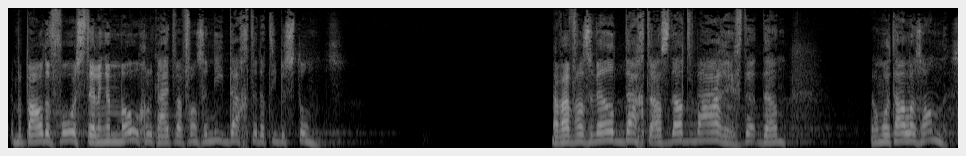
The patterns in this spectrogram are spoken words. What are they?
Een bepaalde voorstelling, een mogelijkheid waarvan ze niet dachten dat die bestond. Maar waarvan ze wel dachten, als dat waar is, dan, dan wordt alles anders.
